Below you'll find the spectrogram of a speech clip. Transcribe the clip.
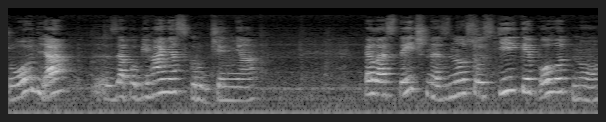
шов для е, запобігання скручення. Еластичне зносостійке полотно.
